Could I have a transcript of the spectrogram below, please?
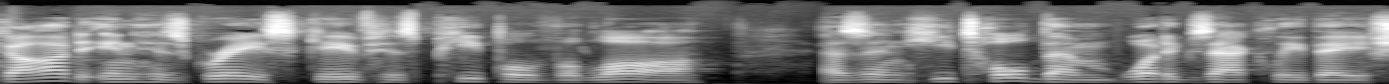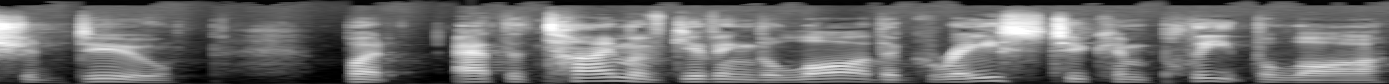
God in his grace gave his people the law, as in he told them what exactly they should do. But at the time of giving the law, the grace to complete the law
